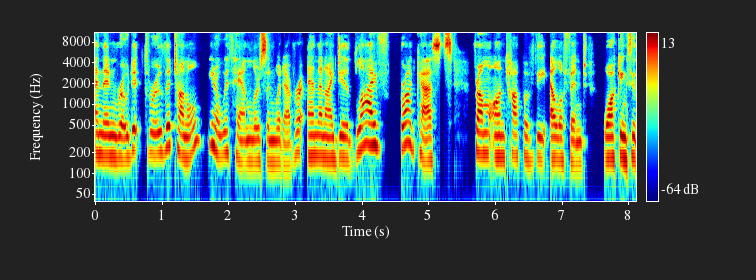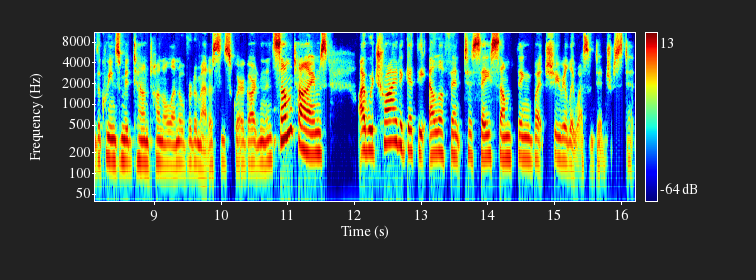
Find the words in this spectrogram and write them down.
and then rode it through the tunnel, you know, with handlers and whatever. And then I did live broadcasts from on top of the elephant walking through the Queens Midtown Tunnel and over to Madison Square Garden. And sometimes I would try to get the elephant to say something, but she really wasn't interested.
